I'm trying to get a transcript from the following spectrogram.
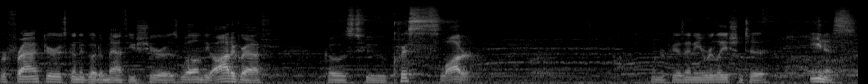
Refractor is going to go to Matthew Shira as well. And the autograph goes to Chris Slaughter. Wonder if he has any relation to Enos.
